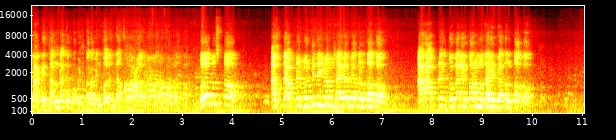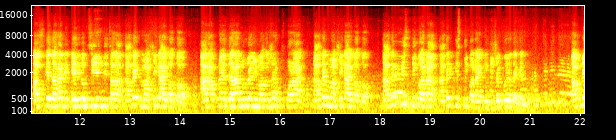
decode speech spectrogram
তাকে জান্নাতে প্রবেশ করাবেন। বলেন না আজকে আপনার মসজিদে ইমাম সাহেবের বেতন কত? আর আপনার দোকানের কর্মচারীর বেতন কত? আজকে যারা এরকম সিএনজি চালা তাদের মাসিক আয় কত? আর আপনার যারা নুরানি মাদ্রাসা পড়ায়, তাদের মাসিক আয় কত? তাদের কিস্তি কটা? তাদের কিস্তি কটা একটু হিসাব করে দেখেন। আপনি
